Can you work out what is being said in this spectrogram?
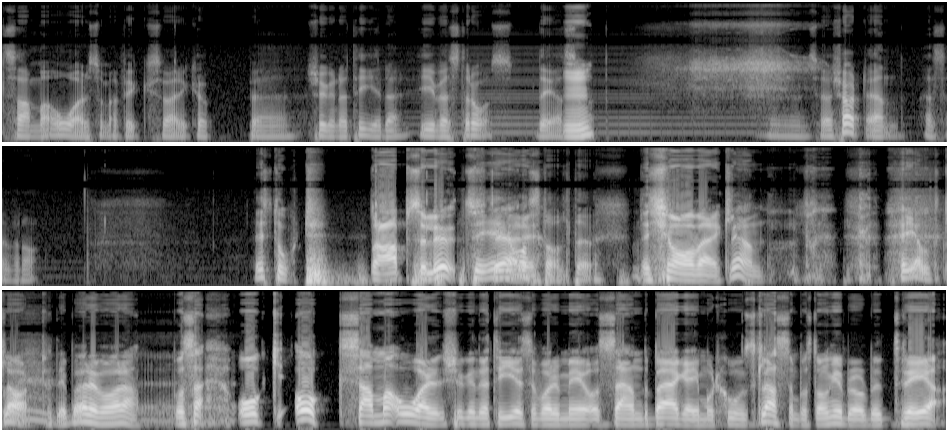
samma år som jag fick Sverigecup eh, 2010 där i Västerås. Det är Mm. Så jag har kört en SM-final. Det är stort. Ja, absolut. Det är jag stolt över. Ja, verkligen. Helt klart. Det bör det vara. Och, och, och samma år, 2010, så var du med och sandbagga i motionsklassen på Stångebro och blev trea.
